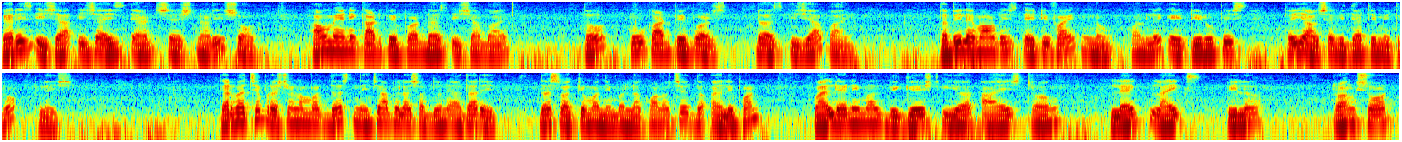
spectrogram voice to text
Where is Isha Isha is at stationery shop how many card paper does Isha buy તો two card papers does Isha buy the bill is eighty five no only eighty rupees તો એ આવશે વિદ્યાર્થી મિત્રો પ્લેસ ત્યારબાદ છે પ્રશ્ન નંબર દસ. નીચે આપેલા શબ્દોને આધારે દસ વાક્યોમાં નિબંધ લખવાનો છે. The elephant wild animal biggest ear eyes trunk leg likes pillar trunk short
